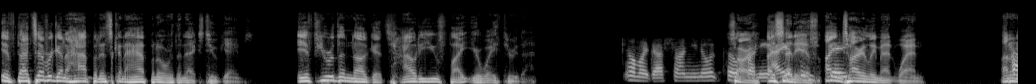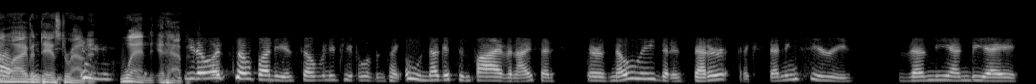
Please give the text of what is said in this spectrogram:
If that's ever going to happen, it's going to happen over the next two games. If you're the Nuggets, how do you fight your way through that? Oh my gosh, Sean! You know what's so Sorry, funny? I said have if. to I entirely meant when. I don't know Um, why I haven't danced around it. When it happened. You know what's so funny is so many people have been saying, "Oh, Nuggets in five. and I said there is no league that is better at extending series than the NBA.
